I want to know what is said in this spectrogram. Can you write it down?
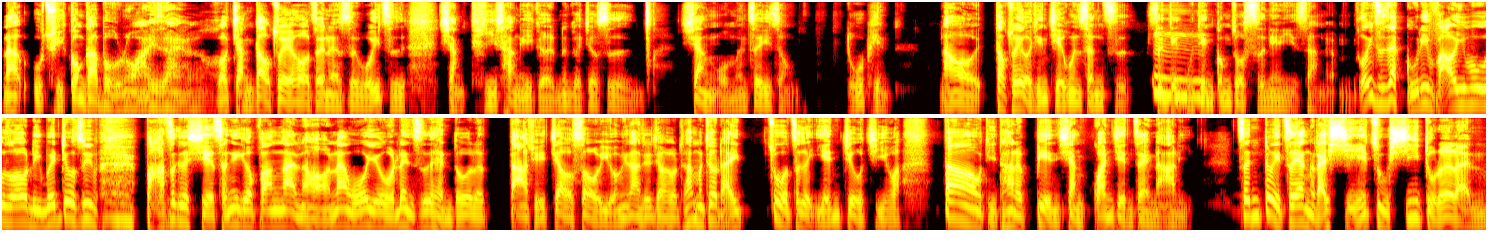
那我吹公告不乱，你知道我讲到最后，真的是我一直想提倡一个那个，就是像我们这一种毒品，然后到最后已经结婚生子，身经五天工作十年以上了。嗯、我一直在鼓励法务部说，你们就是把这个写成一个方案哈。那我有我认识很多的。大学教授，有名大学教授，他们就来做这个研究计划，到底它的变相关键在哪里？针对这样的来协助吸毒的人，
